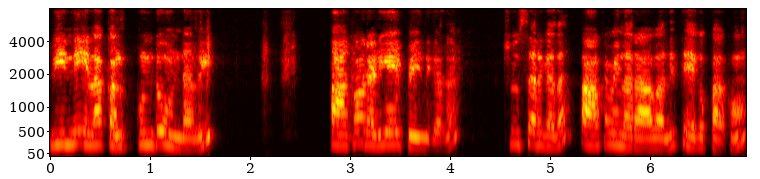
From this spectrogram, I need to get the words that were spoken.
దీన్ని ఇలా కలుపుకుంటూ ఉండాలి. పాకం రెడీ అయిపోయింది కదా? చూసారు కదా? పాకం ఇలా రావాలి తీగ పాకం.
